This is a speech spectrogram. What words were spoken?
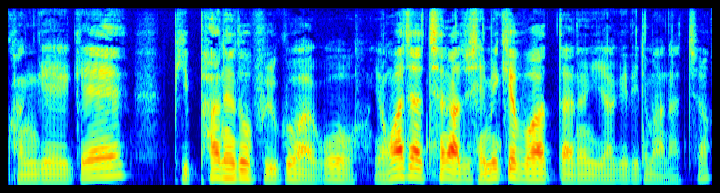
관객의 비판에도 불구하고 영화 자체는 아주 재밌게 보았다는 이야기들이 많았죠.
